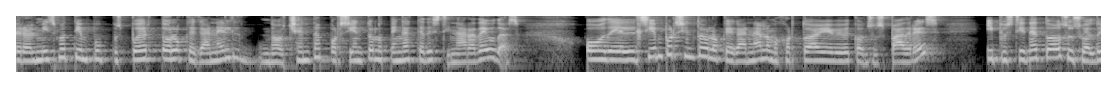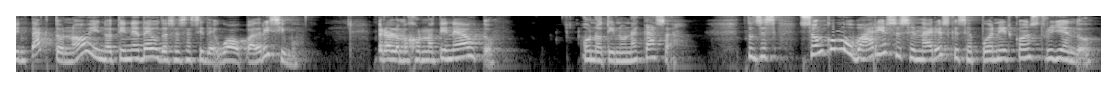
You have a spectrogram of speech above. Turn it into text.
pero al mismo tiempo, pues puede todo lo que gane el 80% lo tenga que destinar a deudas. O del 100% de lo que gana, a lo mejor todavía vive con sus padres y pues tiene todo su sueldo intacto, ¿no? Y no tiene deudas, es así de, wow, padrísimo. Pero a lo mejor no tiene auto o no tiene una casa entonces, son como varios escenarios que se pueden ir construyendo,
